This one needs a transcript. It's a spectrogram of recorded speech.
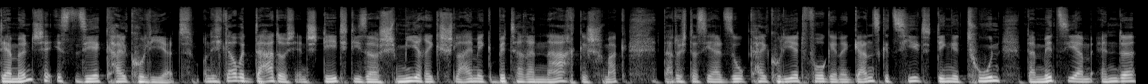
der Mönche ist sehr kalkuliert. Und ich glaube, dadurch entsteht dieser schmierig, schleimig, bittere Nachgeschmack, dadurch, dass sie halt so kalkuliert vorgehen, ganz gezielt Dinge tun, damit sie am Ende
